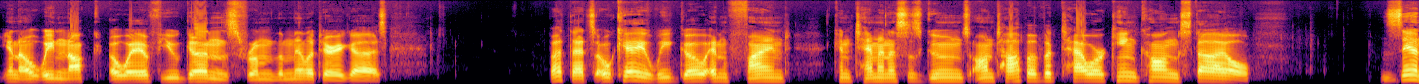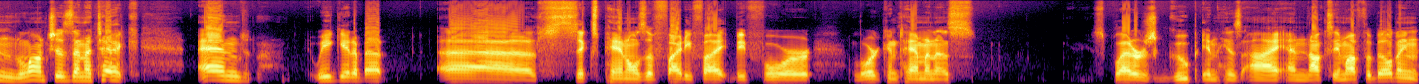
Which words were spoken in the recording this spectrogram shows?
you know, we knock away a few guns from the military guys. But that's okay. We go and find Contaminus's goons on top of a tower, King Kong style. Zen launches an attack, and we get about uh, six panels of fighty fight before Lord Contaminus splatters goop in his eye and knocks him off the building,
